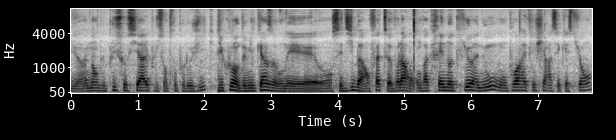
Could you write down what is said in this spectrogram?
un angle plus social, plus anthropologique. Du coup, en 2015, on s'est dit, bah, en fait, voilà, on va créer notre lieu à nous où on pourra réfléchir à ces questions,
